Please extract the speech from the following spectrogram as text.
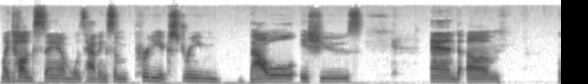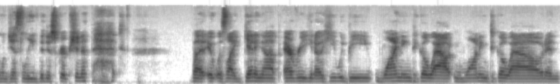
my dog Sam was having some pretty extreme bowel issues, and um, we'll just leave the description at that but it was like getting up every you know he would be whining to go out and wanting to go out and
